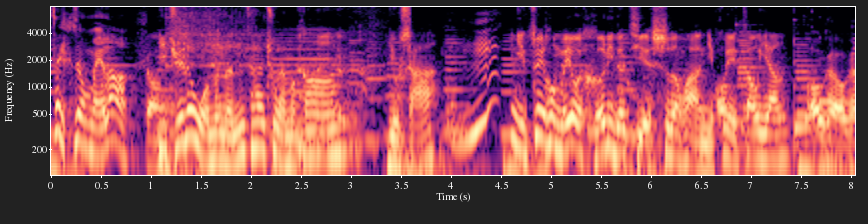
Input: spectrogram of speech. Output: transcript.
这个就没了。你觉得我们能猜出来吗？刚刚有啥？你最后没有合理的解释的话，你会遭殃。OK OK。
